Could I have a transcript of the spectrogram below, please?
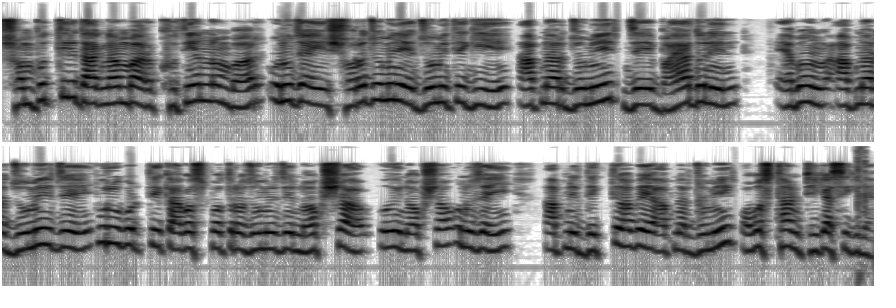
সম্পত্তির দাগ নাম্বার, খতিয়ান নাম্বার অনুযায়ী সরজমিনে জমিতে গিয়ে আপনার জমির যে বায়া দলিল এবং আপনার জমির যে পূর্ববর্তী কাগজপত্র, জমির যে নকশা, ওই নকশা অনুযায়ী আপনি দেখতে হবে আপনার জমির অবস্থান ঠিক আছে কিনা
